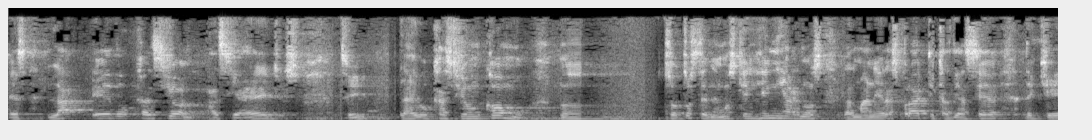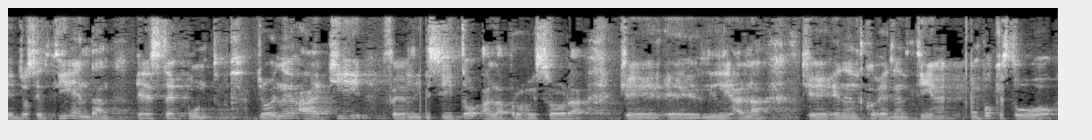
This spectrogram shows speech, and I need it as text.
es la educación hacia ellos, ¿sí? La educación cómo? Nosotros tenemos que ingeniarnos las maneras prácticas de hacer de que ellos entiendan este punto. Yo aquí felicito a la profesora que eh, Liliana, que en el, en el tiempo que estuvo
